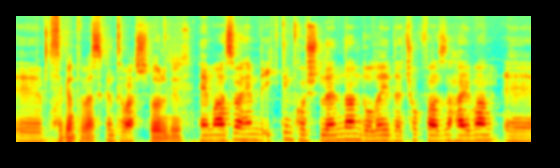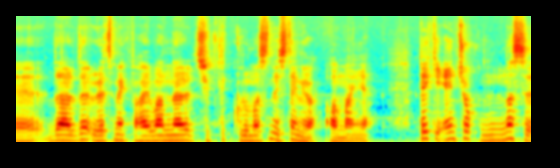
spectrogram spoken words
e, Sıkıntı var. sıkıntı var. Doğru diyorsun. Hem az var hem de iklim koşullarından dolayı da çok fazla hayvanlarda üretmek ve hayvanlar çiftlik kurulmasını da istemiyor Almanya. Peki en çok nasıl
